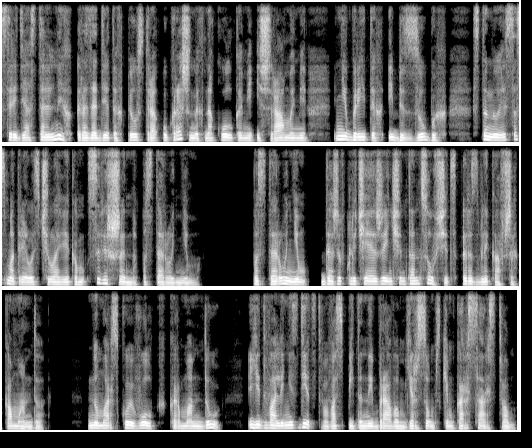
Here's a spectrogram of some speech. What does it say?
Среди остальных, разодетых пестро, украшенных наколками и шрамами, небритых и беззубых, Стануэса смотрелась человеком совершенно посторонним. Посторонним, даже включая женщин-танцовщиц, развлекавших команду. Но морской волк Карманду, едва ли не с детства воспитанный бравым ерсомским корсарством,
